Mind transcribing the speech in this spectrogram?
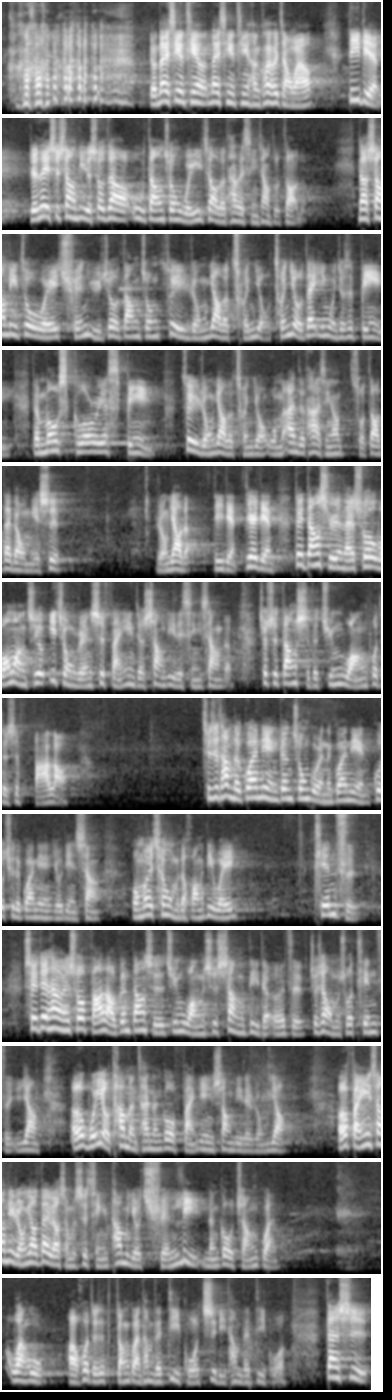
有耐心的听，耐心的听，很快会讲完哦。第一点，人类是上帝的受造物当中唯一照着他的形象所造的。那上帝作为全宇宙当中最荣耀的存有，存有在英文就是 being，the most glorious being，最荣耀的存有。我们按着他的形象所造，代表我们也是。荣耀的第一点，第二点，对当时人来说，往往只有一种人是反映着上帝的形象的，就是当时的君王或者是法老。其实他们的观念跟中国人的观念、过去的观念有点像，我们会称我们的皇帝为天子，所以对他们说，法老跟当时的君王是上帝的儿子，就像我们说天子一样，而唯有他们才能够反映上帝的荣耀。而反映上帝荣耀代表什么事情？他们有权利能够掌管万物啊，或者是掌管他们的帝国，治理他们的帝国。但是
